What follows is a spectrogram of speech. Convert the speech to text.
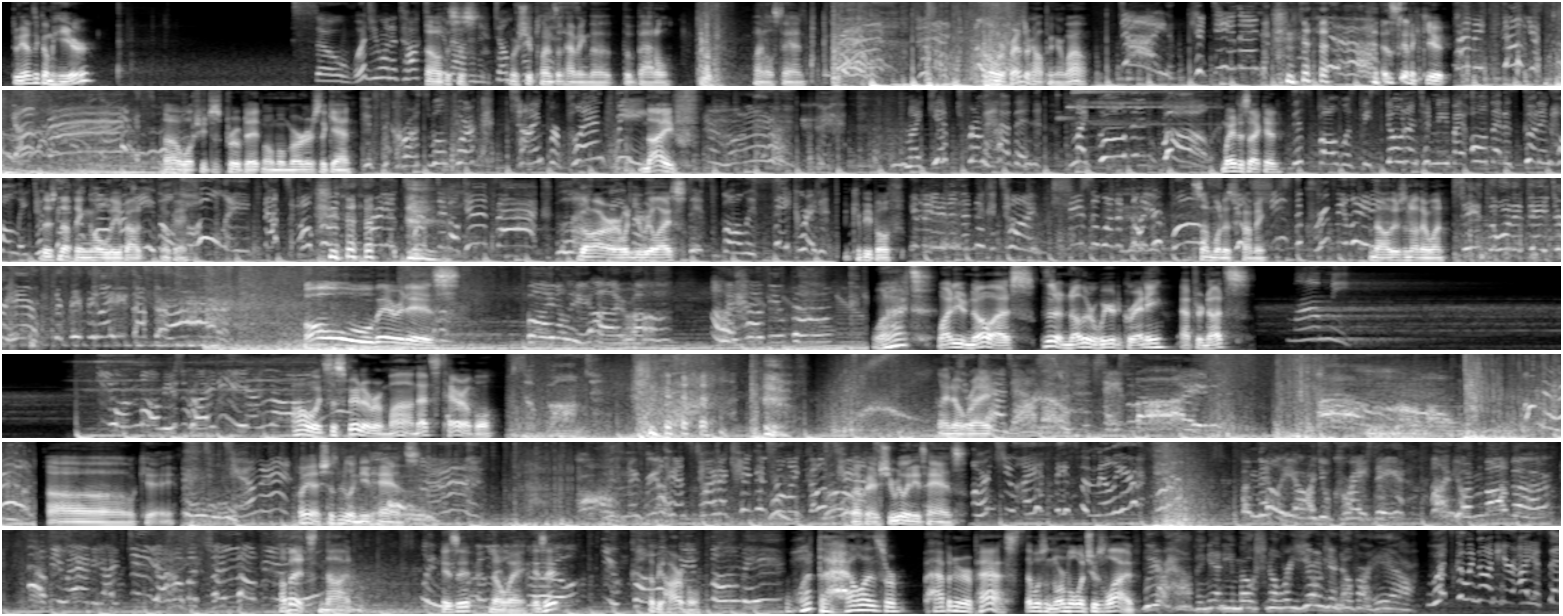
Do we have to come here? So, what do you want to talk to Oh, me this about is in a dump where she like plans on having the, the battle. Final stand. Oh, her friends are helping her. Wow. Die, you demon! It's kind of cute. Oh, well, she just proved it. Momo murders again. If the cross won't work, time for plan B! Knife! Mm-hmm. My gift from heaven, my golden ball! Wait a second. This ball was bestowed unto me by all that is good and holy. There's nothing holy about- evil. okay. Holy? That's okay. It's. I'll give it back. The horror when you realize This ball is sacred. it can be both. You made it in the nick of time. She's the one that got your balls. Someone is Yo, coming. She's the creepy lady. No, there's another one. She's the one Oh, there it is. Finally, Aira! I have you back! What? Why do you know us? Is it another weird granny after nuts? Mommy. Your mommy's right here, love. Oh, it's the spirit of her mom. That's terrible. So bummed. I know, right? Can't have her. She's mine. Oh, okay. Damn it! Oh yeah, she doesn't really need hands. With my real hands tied, I can't control my ghost hands. Okay, she really needs hands. Aren't you Ayase's familiar? Familiar? Are you crazy? I'm your mother. Have you any idea how much I love you? I'll bet it's not. When Is it? No little way. Is it? That'd be horrible. me. What the hell has her happened in her past? That wasn't normal when she was alive. We're having an emotional reunion over here. What's going on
